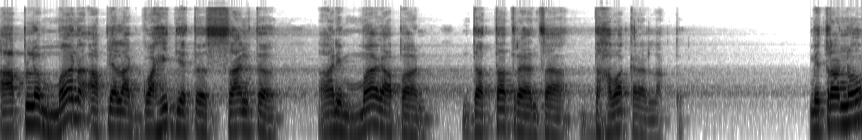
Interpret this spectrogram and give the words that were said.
आपलं मन आपल्याला ग्वाही देतं सांगतं आणि मग आपण दत्तात्रयांचा धावा करायला लागतो. मित्रांनो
